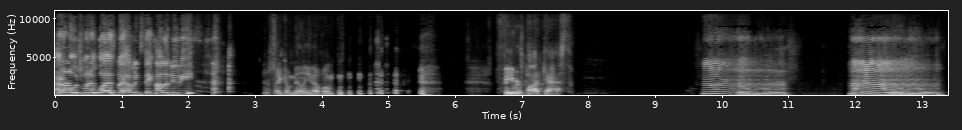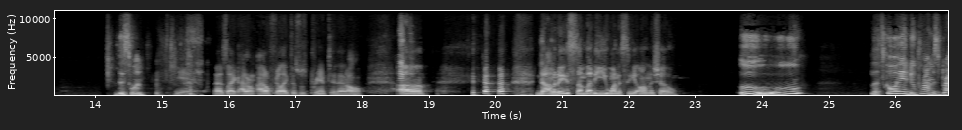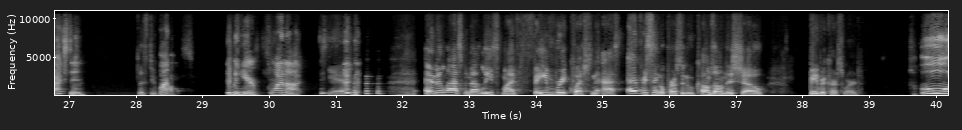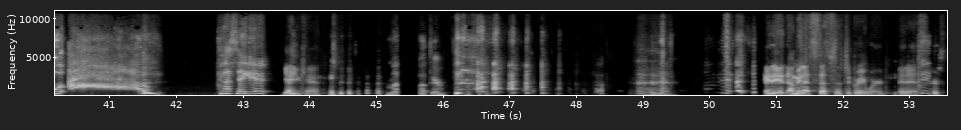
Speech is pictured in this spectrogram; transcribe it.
I don't know which one it was, but I'm gonna say Call of Duty. There's like a million of them. Favorite podcast. Hmm. Hmm. This one. Yeah, I was like, I don't, I don't feel like this was preempted at all. Um, nominate somebody you want to see on the show. Ooh. Let's go ahead and do Promise Braxton. Let's do promise. Him in here. Why not? Yeah. and then last but not least, my favorite question to ask every single person who comes on this show: favorite curse word. Ooh. Ah! Can I say it? Yeah, you can. Motherfucker. it is. I mean, that's that's such a great word. It is. There's,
